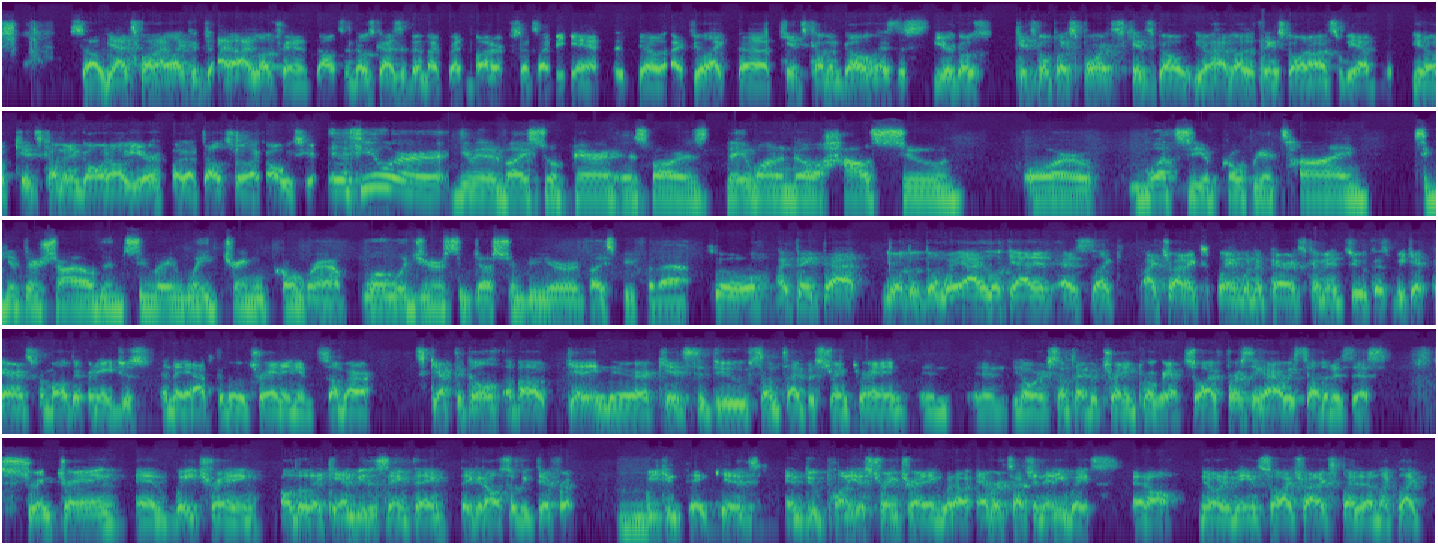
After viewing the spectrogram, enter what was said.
So yeah it's fun. I like I, I love training adults and those guys have been my bread and butter since i began. You know i feel like the kids come and go as this year goes kids go play sports kids go you know have other things going on so we have you know kids coming and going all year but adults are like always here. If you were giving advice to a parent as far as they want to know how soon or what's the appropriate time to get their child into a weight training program, what would your suggestion be or advice be for that? So I think that you know the, the way I look at it as like I try to explain when the parents come in too because we get parents from all different ages and they ask about training and some are skeptical about getting their kids to do some type of strength training and and you know or some type of training program. So I first thing I always tell them is this: strength training and weight training, although they can be the same thing, they can also be different. Mm-hmm. We can take kids and do plenty of strength training without ever touching any weights at all. You know what I mean? So I try to explain to them like like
